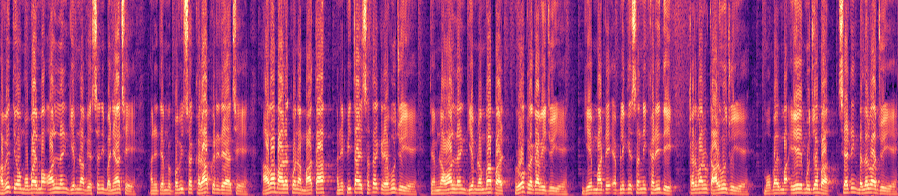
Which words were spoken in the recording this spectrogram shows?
હવે તેઓ મોબાઈલમાં ઓનલાઈન ગેમના વ્યસની બન્યા છે અને તેમનું ભવિષ્ય ખરાબ કરી રહ્યા છે. આવા બાળકોના માતા અને પિતાએ સતર્ક રહેવું જોઈએ. તેમના ઓનલાઈન ગેમ રમવા પર રોક લગાવવી જોઈએ. ગેમ માટે એપ્લિકેશનની ખરીદી કરવાનું ટાળવું જોઈએ. મોબાઈલમાં એ મુજબ સેટિંગ બદલવા જોઈએ.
